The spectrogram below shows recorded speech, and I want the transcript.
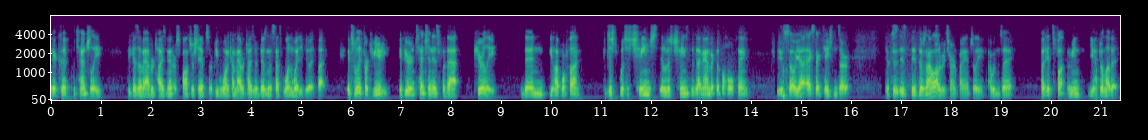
It could potentially, because of advertisement or sponsorships or people want to come advertise their business. That's one way to do it, but it's really for community. If your intention is for that purely, then you'll have more fun. It just will just change. It'll just change the dynamic of the whole thing. So yeah, expectations are because there's not a lot of return financially. I wouldn't say, but it's fun. I mean, you have to love it.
